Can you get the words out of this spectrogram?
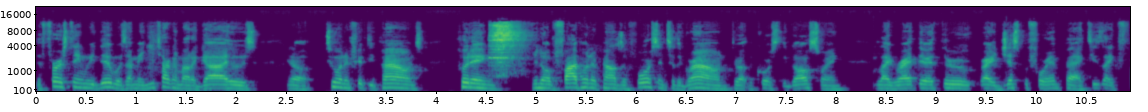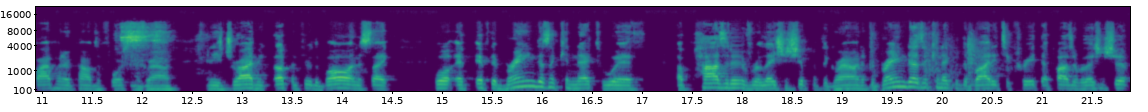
the first thing we did was, I mean, you're talking about a guy who's, you know, 250 pounds, putting, you know, 500 pounds of force into the ground throughout the course of the golf swing like right there through right just before impact. He's like 500 pounds of force in the ground, and he's driving up and through the ball. And it's like, well, if if the brain doesn't connect with a positive relationship with the ground, if the brain doesn't connect with the body to create that positive relationship,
